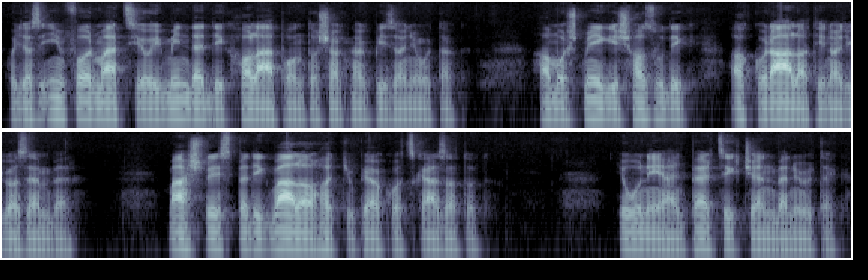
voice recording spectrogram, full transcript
hogy az információi mindeddig halálpontosaknak bizonyultak. Ha most mégis hazudik, akkor állati nagy gazember. Másrészt pedig vállalhatjuk-e a kockázatot? Jó néhány percig csendben ültek.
